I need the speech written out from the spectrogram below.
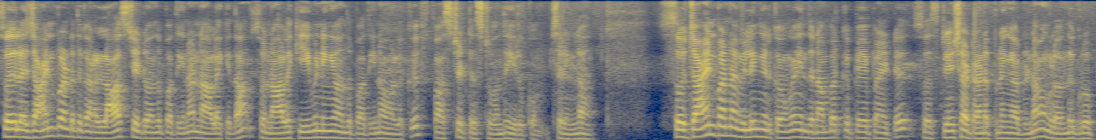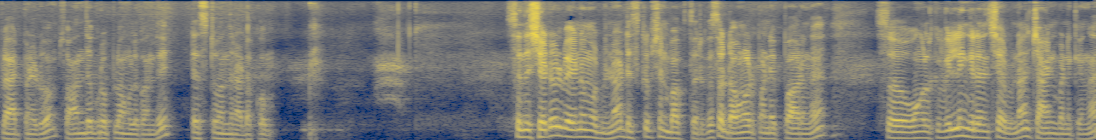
ஸோ இதில் ஜாயின் பண்ணுறதுக்கான லாஸ்ட் டேட் வந்து பார்த்திங்கன்னா நாளைக்கு தான். ஸோ நாளைக்கு ஈவினிங்கே வந்து பார்த்திங்கன்னா உங்களுக்கு ஃபஸ்ட்டு டெஸ்ட் வந்து இருக்கும். சரிங்களா? ஸோ ஜாயின் பண்ண வில்லிங் இருக்கவங்க இந்த நம்பருக்கு பே பண்ணிவிட்டு ஸோ ஸ்க்ரீன்ஷாட் அனுப்புனீங்க அப்படின்னா உங்களை வந்து குரூப்பில் ஆட் பண்ணிவிடுவோம் ஸோ அந்த குரூப்பில் உங்களுக்கு வந்து டெஸ்ட் வந்து நடக்கும். ஸோ இந்த ஷெடியூல் வேணும் அப்படின்னா டிஸ்கிரிப்ஷன் பாக்ஸ் இருக்குது ஸோ டவுன்லோட் பண்ணி பாருங்கள் ஸோ உங்களுக்கு வில்லிங் இருந்துச்சு அப்படின்னா ஜாயின் பண்ணிக்கோங்க.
